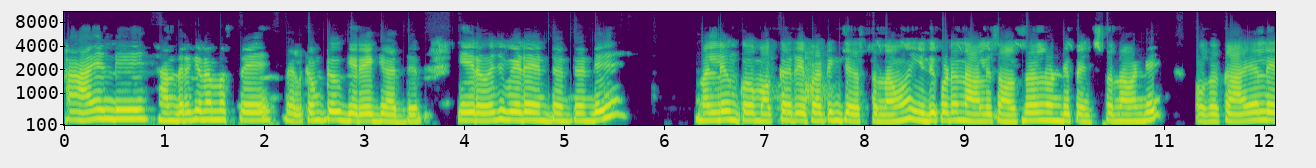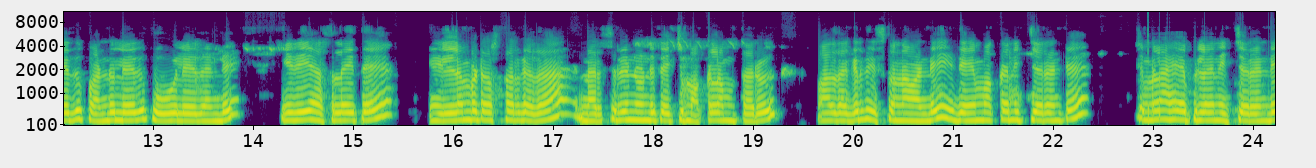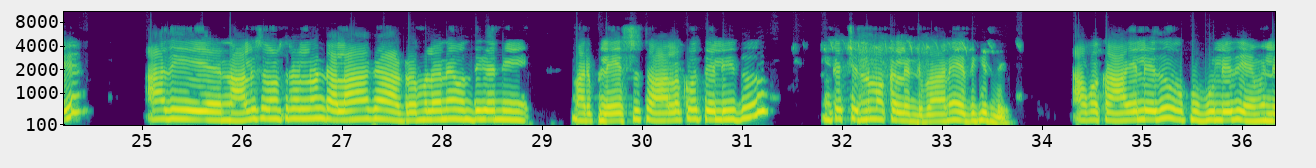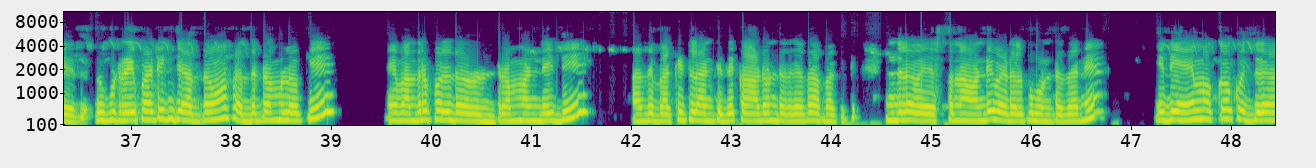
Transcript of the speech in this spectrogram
Hi అండి. అందరికీ నమస్తే. వెల్కమ్ టు గిరే గార్డెన్ ఈ రోజు వీడియో ఏంటంటే అండి మళ్ళీ ఇంకో మొక్క రిపోర్టింగ్ చేస్తున్నాము. ఇది కూడా నాలుగు సంవత్సరాల నుండి పెంచుతున్నామండి. ఒక కాయ లేదు పండు లేదు పువ్వు లేదండి. ఇది అసలైతే ఇళ్ళంబటి వస్తారు కదా నర్సరీ నుండి తెచ్చి మొక్కలు అమ్ముతారు. వాళ్ళ దగ్గర తీసుకున్నామండి. ఇది ఏ మొక్కని ఇచ్చారంటే సిమ్లా హేపిల్ అని ఇచ్చారండి. అది నాలుగు సంవత్సరాల నుండి అలాగా ఆ డ్రమ్లోనే ఉంది కానీ మరి ప్లేస్ చాలకో తెలీదు. ఇంకా చిన్న మొక్కలండి బాగానే ఎదిగింది. ఒక కాయ లేదు ఒక పువ్వు లేదు ఏమీ లేదు. ఇప్పుడు రీపాటింగ్ చేద్దాము పెద్ద డ్రమ్లోకి? వంద రూపాయల డ్రమ్ అండి ఇది. అది బకెట్ లాంటిది కాడు ఉంటుంది కదా ఆ బకెట్. ఇందులో వేస్తున్నామండి వెడల్పు ఉంటుందని. ఇది ఏ మొక్క కొద్దిగా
